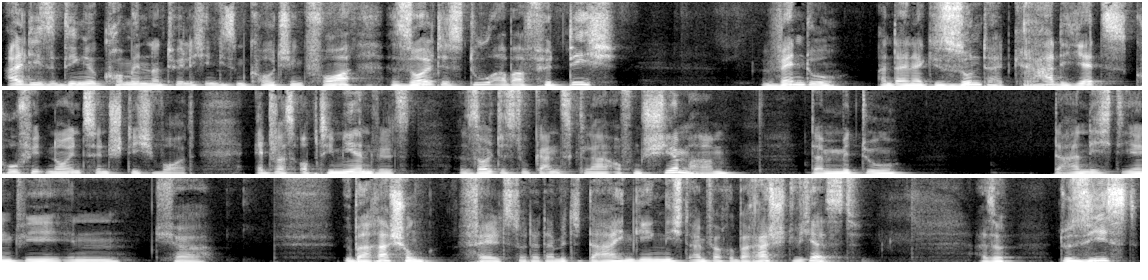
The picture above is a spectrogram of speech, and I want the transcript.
All diese Dinge kommen natürlich in diesem Coaching vor. Solltest du aber für dich, wenn du an deiner Gesundheit, gerade jetzt Covid-19 Stichwort, etwas optimieren willst, solltest du ganz klar auf dem Schirm haben, damit du da nicht irgendwie in tja, Überraschung fällst oder damit du dahingegen nicht einfach überrascht wirst. Also du siehst,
